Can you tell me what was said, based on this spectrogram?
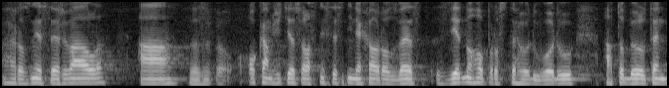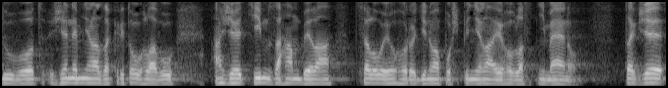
hrozně seřval a okamžitě vlastně se s ní nechal rozvést z jednoho prostého důvodu a to byl ten důvod, že neměla zakrytou hlavu a že tím zahambila celou jeho rodinu a pošpinila jeho vlastní jméno. Takže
